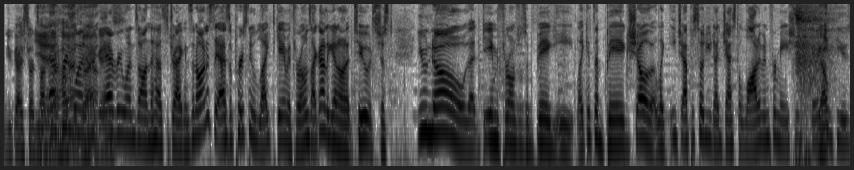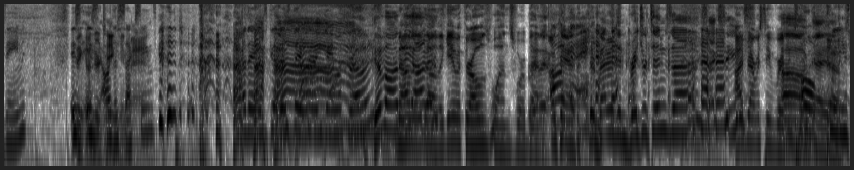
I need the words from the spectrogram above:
you guys start talking Yeah. about House of Dragons. everyone's on the House of Dragons, and honestly, as a person who liked Game of Thrones, I got to get on it too. It's just you know that Game of Thrones was a big eat. Like it's a big show. That like each episode, you digest a lot of information. It's very Yep. confusing. Is, is are the sex man. scenes good? are they as good as they were in Game of Thrones? Come on, no, be no, no. The Game of Thrones ones were better. Okay, they're better than Bridgerton's uh, sex scenes. I've never seen Bridgerton. Oh, Oh, okay, yeah. please.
